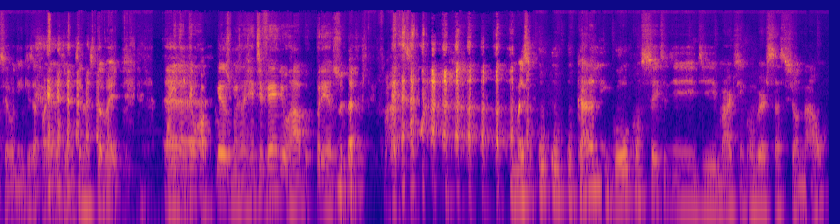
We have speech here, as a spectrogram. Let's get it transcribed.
se alguém quiser pagar a gente, nós estamos aí. Ainda é... não tem o rabo preso, mas a gente vende o rabo preso. mas o, o, o, cara ligou o conceito de, de marketing conversacional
